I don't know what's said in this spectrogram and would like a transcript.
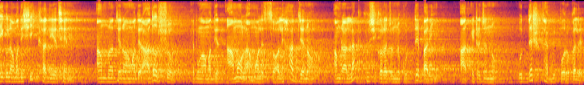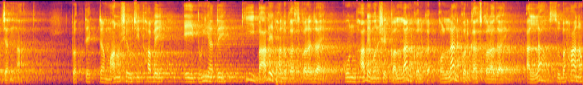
এগুলো আমাদের শিক্ষা দিয়েছেন। আমরা যেন আমাদের আদর্শ এবং আমাদের আমল আমলের সলেহাত যেন আমরা আল্লাহকে খুশি করার জন্য করতে পারি। আর এটার জন্য উদ্দেশ্য থাকবে পরকালের জান্নাত। প্রত্যেকটা মানুষে উচিত হবে এই দুনিয়াতে কীভাবে ভালো কাজ করা যায়, কোনভাবে মানুষের কল্যাণ কল্যাণকর কাজ করা যায়। আল্লাহ সুবাহান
